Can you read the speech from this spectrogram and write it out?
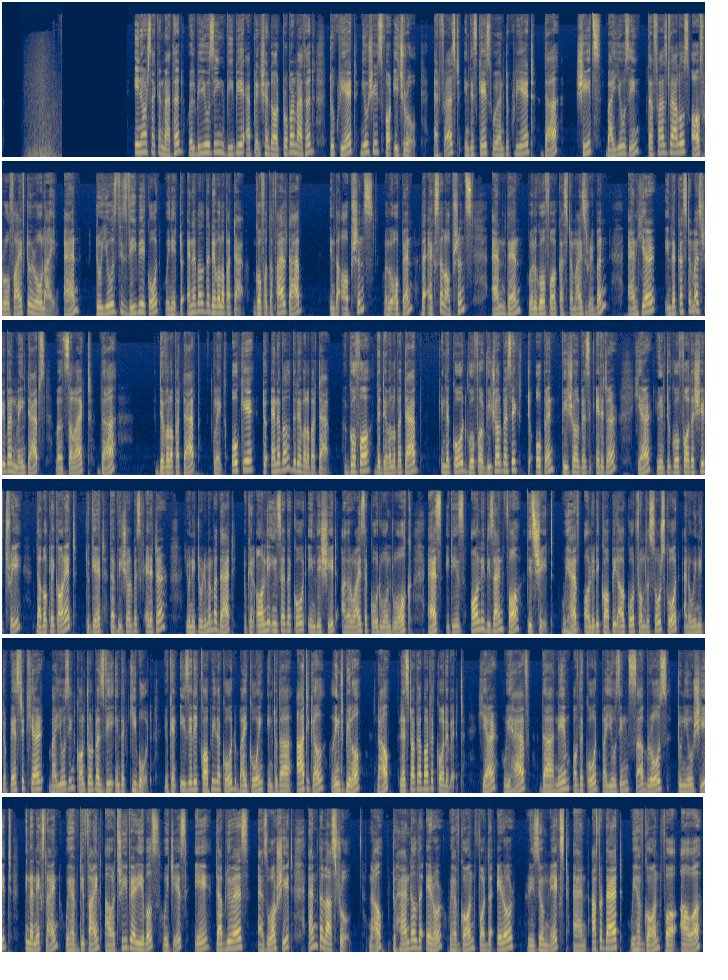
In our second method, we'll be using VBA application.proper method to create new sheets for each row. At first, in this case, we want to create the sheets by using the first values of row 5 to row 9. And to use this VBA code, we need to enable the developer tab. Go for the file tab. In the options, we'll open the Excel options and then we'll go for customize ribbon. And here in the customize ribbon main tabs, we'll select the developer tab. Click OK to enable the developer tab. Go for the developer tab in the code go for Visual Basic to open Visual Basic Editor. Here you need to go for the sheet 3, double click on it to get the Visual Basic Editor. You need to remember that you can only insert the code in this sheet otherwise the code won't work as it is only designed for this sheet. We have already copied our code from the source code and we need to paste it here by using Ctrl plus V in the keyboard. You can easily copy the code by going into the article linked below. Now let's talk about the code a bit. Here we have the name of the code by using sub rows to new sheet. In the next line, we have defined our three variables which is AWS as worksheet and the last row. Now to handle the error, we have gone for the error resume next and after that we have gone for our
